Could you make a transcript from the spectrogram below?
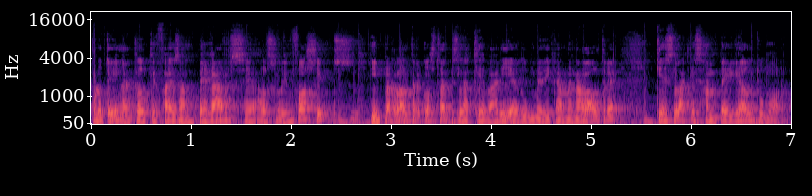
proteïna que el que fa és empegar-se als linfòcits i per l'altre costat és la que varia d'un medicament a l'altre, que és la que s'empega al tumor.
